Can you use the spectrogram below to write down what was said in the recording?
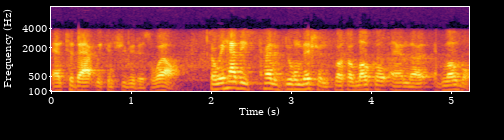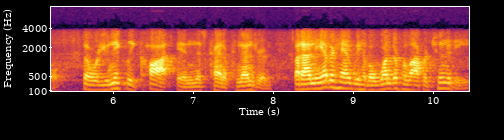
and to that we contribute as well. So we have these kind of dual missions, both the local and the global. So we're uniquely caught in this kind of conundrum. But on the other hand, we have a wonderful opportunity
